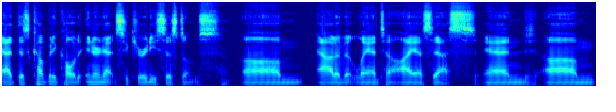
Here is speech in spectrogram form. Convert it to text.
at this company called Internet Security Systems um, out of Atlanta, ISS, and um,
